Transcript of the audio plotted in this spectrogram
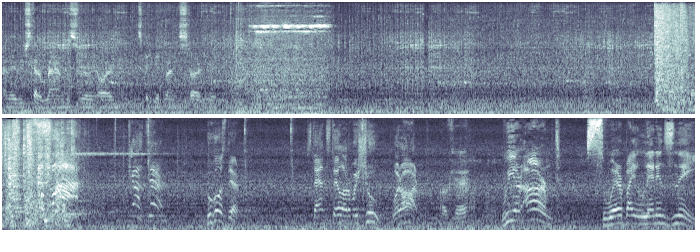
And maybe we just gotta ram this really hard. Let's get a good running start here. Who goes there? Stand still or we shoot. We're armed. Okay. We are armed. Swear by Lenin's name.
